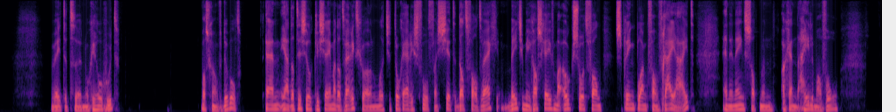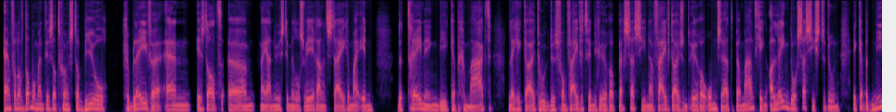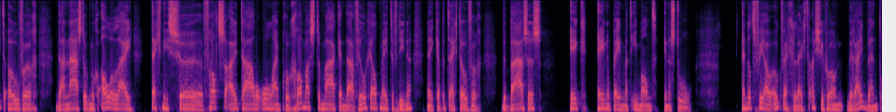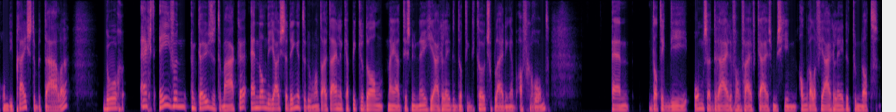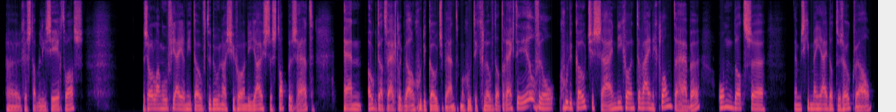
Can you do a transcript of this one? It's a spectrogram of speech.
Weet het uh, nog heel goed. Was gewoon verdubbeld. En ja, dat is heel cliché, maar dat werkt gewoon. Omdat je toch ergens voelt van shit, dat valt weg. Een beetje meer gas geven, maar ook een soort van springplank van vrijheid. En ineens zat mijn agenda helemaal vol. En vanaf dat moment is dat gewoon stabiel gebleven. En is dat, um, nou ja, nu is het inmiddels weer aan het stijgen. Maar in de training die ik heb gemaakt, leg ik uit hoe ik dus van 25 euro per sessie naar 5000 euro omzet per maand ging. Alleen door sessies te doen. Ik heb het niet over daarnaast ook nog allerlei technische uh, fratsen uithalen, online programma's te maken en daar veel geld mee te verdienen. Nee, ik heb het echt over de basis. Ik één op één met iemand in een stoel. En dat is voor jou ook weggelegd. Als je gewoon bereid bent om die prijs te betalen, door echt even een keuze te maken en dan de juiste dingen te doen. Want uiteindelijk heb ik er dan, nou ja, het is nu negen jaar geleden dat ik die coachopleiding heb afgerond. En dat ik die omzet draaide van 5K is misschien anderhalf jaar geleden toen dat uh, gestabiliseerd was. Zo lang hoef jij er niet over te doen als je gewoon de juiste stappen zet. En ook daadwerkelijk wel een goede coach bent. Maar goed, ik geloof dat er echt heel veel goede coaches zijn die gewoon te weinig klanten hebben omdat ze, en misschien ben jij dat dus ook wel,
